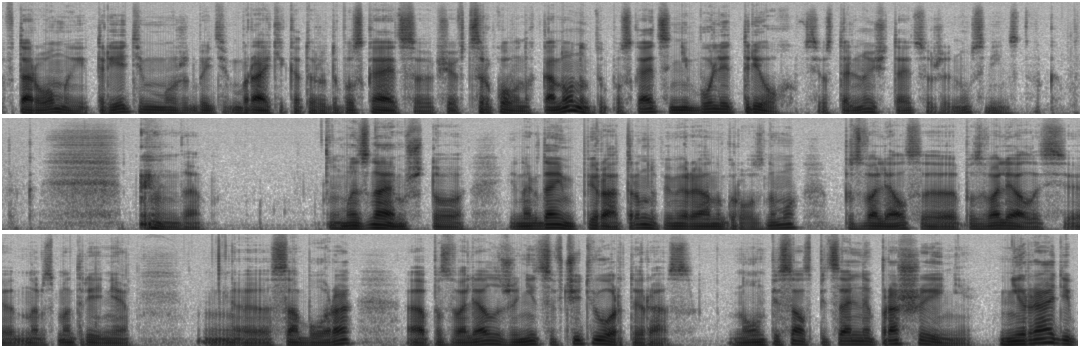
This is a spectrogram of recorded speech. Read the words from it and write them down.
втором и третьем, может быть, браке, который допускается вообще в церковных канонах, допускается не более трех. Все остальное считается уже, ну, свинство. Да. Мы знаем, что иногда императорам, например, Иоанну Грозному, позволялся, позволялось э, на рассмотрение э, собора, э, позволялось жениться в четвертый раз. Но он писал специальное прошение не ради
